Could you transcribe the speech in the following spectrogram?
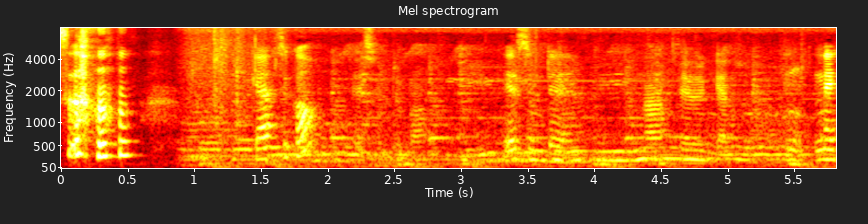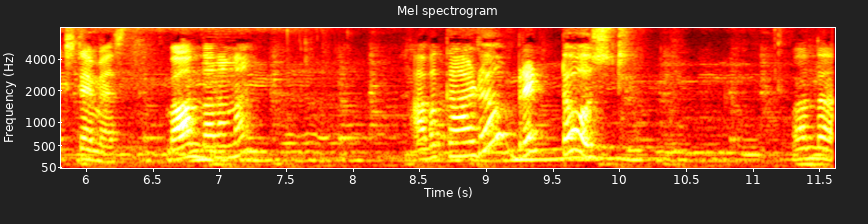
సో క్యాప్సికం వేసుంటే నెక్స్ట్ టైం వేస్తా. బాగుందా నాన్న? Avocado bread toast. బాగుందా.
